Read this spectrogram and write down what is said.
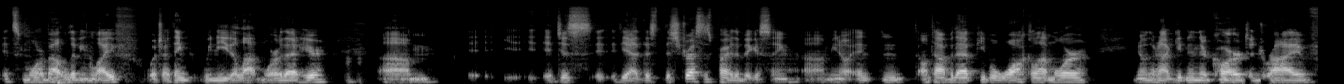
It's more about living life, which I think we need a lot more of that here. Um, it, it, just, it, yeah, this, the stress is probably the biggest thing. Um, you know, and, and on top of that, people walk a lot more. You know, they're not getting in their car to drive,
